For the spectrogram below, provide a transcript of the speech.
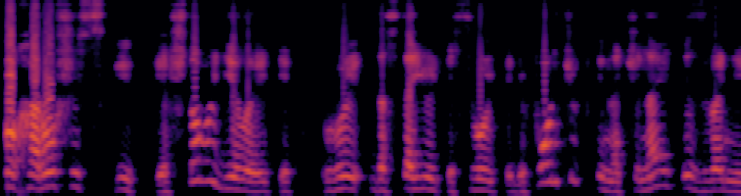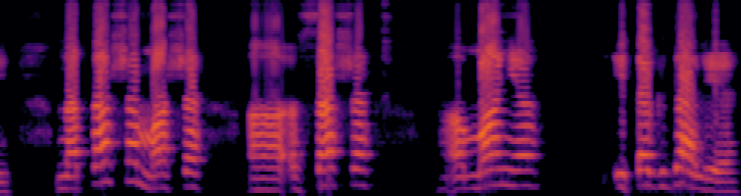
по хорошей скидке. Что вы делаете? Вы достаете свой телефончик и начинаете звонить. Наташа, Маша, а, Саша, а, Маня и так далее.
